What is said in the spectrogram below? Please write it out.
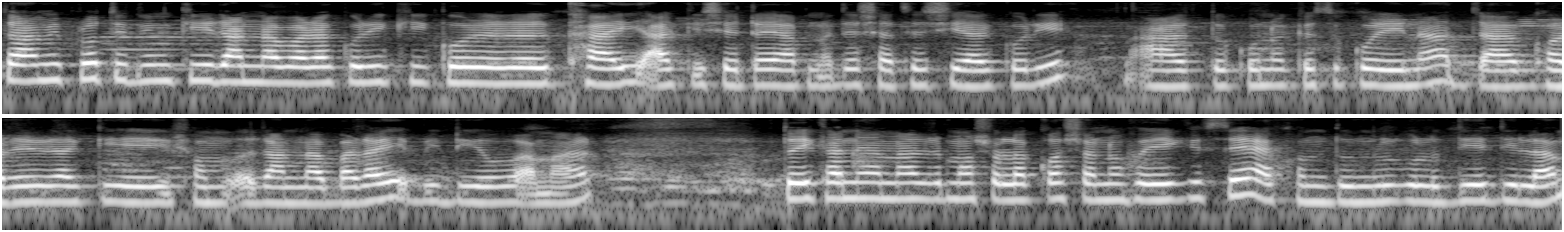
তো আমি প্রতিদিন কি রান্না বাড়া করি, কি করে খাই আর কি সেটাই আপনাদের সাথে শেয়ার করি। আর তো কোনো কিছু করি না, যা ঘরের আর কি রান্না বাড়াই ভিডিও আমার। তো এখানে আমার মশলা কষানো হয়ে গেছে, এখন দুন্দুলগুলো দিয়ে দিলাম।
